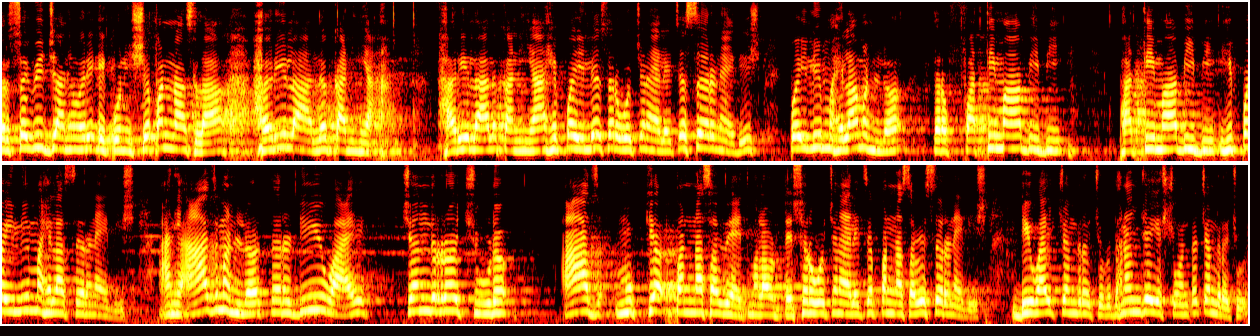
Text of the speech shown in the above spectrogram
तर सव्वीस जानेवारी एकोणीसशे पन्नासला हरिलाल कानिया हरिलाल कानिया हे पहिले सर्वोच्च न्यायालयाचे सरन्यायाधीश पहिली महिला म्हणलं तर फातिमा बीबी. फातिमा बीबी ही पहिली महिला सरन्यायाधीश. आणि आज म्हणलं तर डी वाय चंद्रचूड. आज मुख्य पन्नासावे आहेत मला वाटतं सर्वोच्च न्यायालयाचे पन्नासावे सरन्यायाधीश. D Y Chandrachud Dhananjay Yashwant Chandrachud.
